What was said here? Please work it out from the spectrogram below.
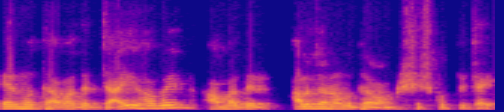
এর মধ্যে আমাদের যাই হবে, আমাদের আলোচনার মধ্যে আমরা শেষ করতে চাই।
